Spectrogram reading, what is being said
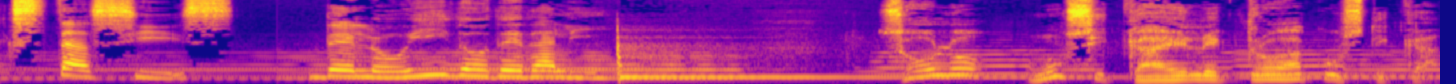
Éxtasis del oído de Dalí. Solo música electroacústica.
